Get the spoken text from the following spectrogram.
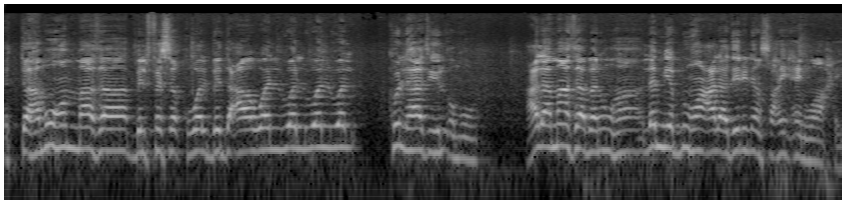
اتهموهم ماذا؟ بالفسق والبدعة وال وال وال وال كل هذه الأمور. على ماذا بنوها؟ لم يبنوها على دليل صحيح واحد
